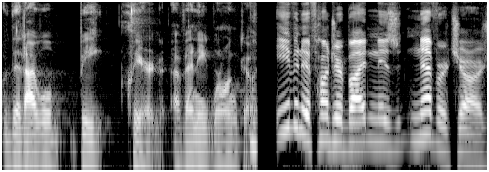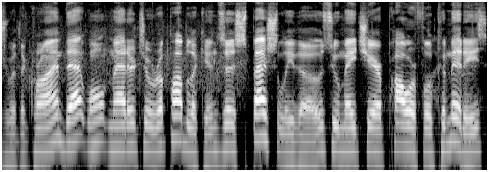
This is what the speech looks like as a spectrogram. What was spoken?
that I will be cleared of any wrongdoing. Even if Hunter Biden is never charged with a crime, that won't matter to Republicans, especially those who may chair powerful committees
